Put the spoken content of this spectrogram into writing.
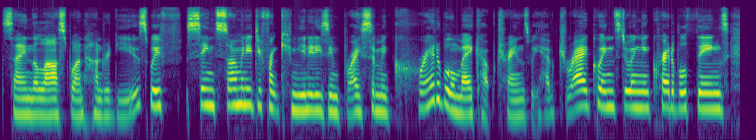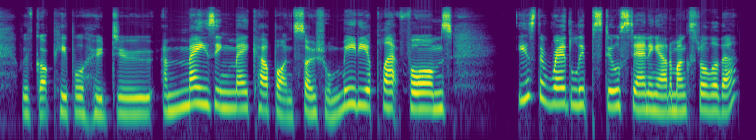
say, in the last 100 years? We've seen so many different communities embrace some incredible makeup trends. We have drag queens doing incredible things. We've got people who do amazing makeup on social media platforms. Is the red lip still standing out amongst all of that?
